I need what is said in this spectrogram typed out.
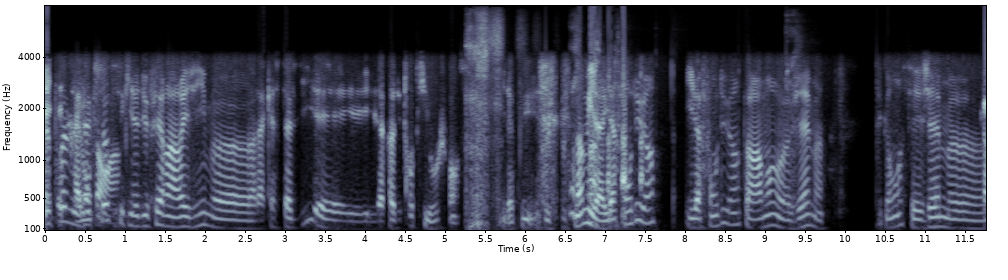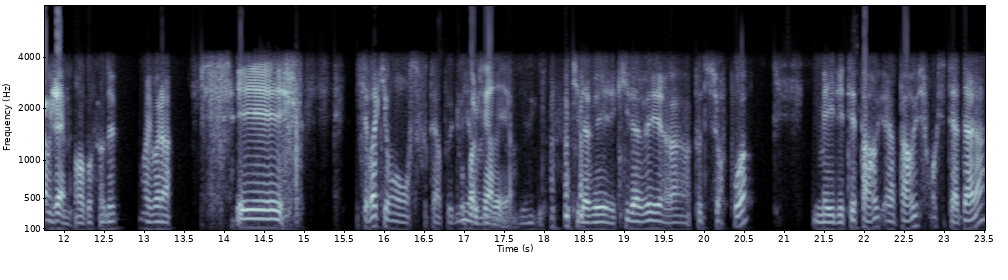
le problème de Jack. Sock, hein. c'est qu'il a dû faire un régime euh, à la Castaldi et il a perdu trop de kilos, je pense. Il a pu. non, mais il a, il a fondu, hein. Il a fondu, hein. Apparemment, euh, j'aime. C'est comment C'est j'aime. Comme j'aime. On va pas faire de. Oui, voilà. Et c'est vrai qu'on se foutait un peu de lui. Faut pas le hein, faire, d'ailleurs. Qu'il avait, qu'il avait un peu de surpoids. Mais il était paru, apparu, je crois que c'était à Dallas.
